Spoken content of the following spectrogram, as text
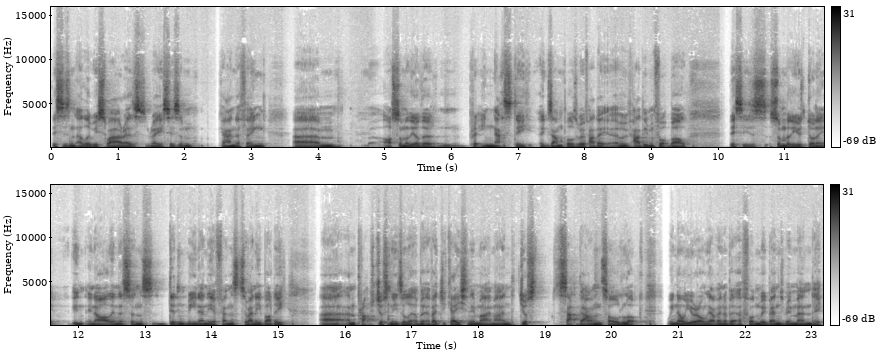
this isn't a Luis Suarez racism kind of thing. Um, or some of the other pretty nasty examples we've had it, we've had in football. This is somebody who's done it in, in all innocence, didn't mean any offence to anybody, uh, and perhaps just needs a little bit of education in my mind. Just sat down and told, look, we know you're only having a bit of fun with Benjamin Mendy,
